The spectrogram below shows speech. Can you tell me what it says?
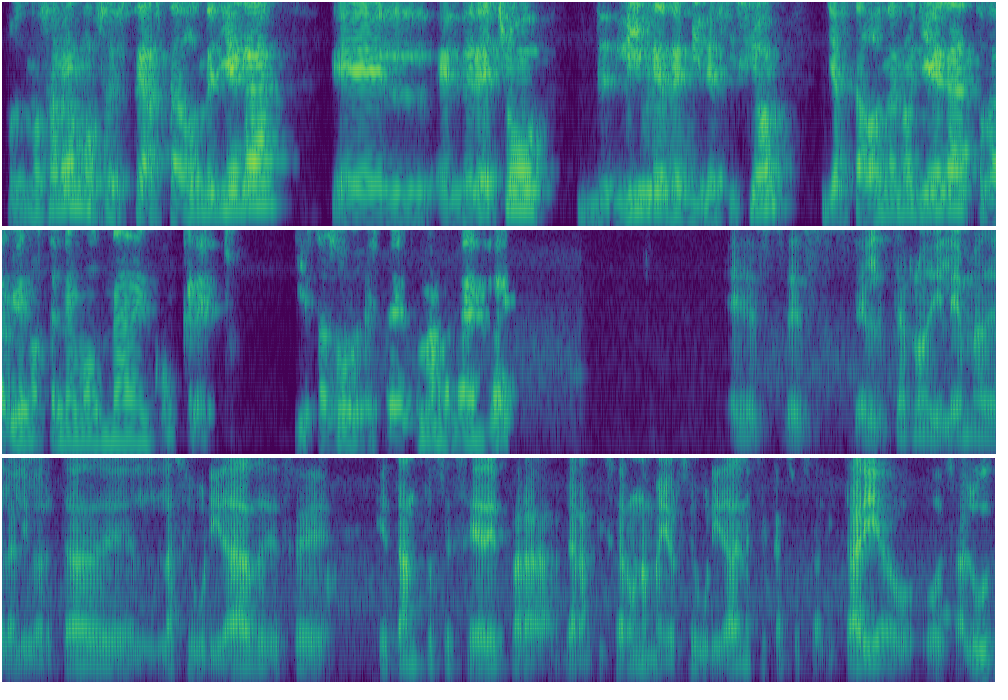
Pues no sabemos este, hasta dónde llega el, el derecho libre de mi decisión y hasta dónde no llega, todavía no tenemos nada en concreto. Y esta es una manera de es, es, el eterno dilema de la libertad, de la seguridad, ese que tanto se cede para garantizar una mayor seguridad, en este caso sanitaria o, de salud.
